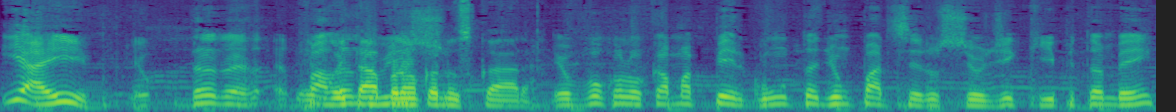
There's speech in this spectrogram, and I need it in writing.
E aí, eu dando, Dei falando muita bronca isso, nos caras. eu vou colocar uma pergunta de um parceiro seu de equipe também,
